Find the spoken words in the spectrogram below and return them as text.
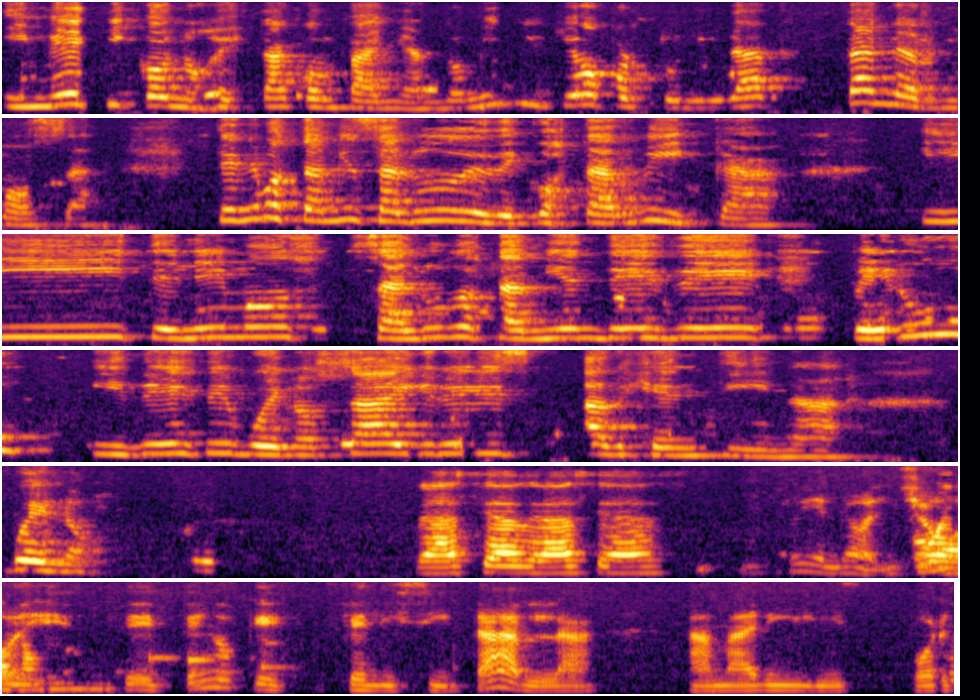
y México nos está acompañando. Miren qué oportunidad tan hermosa. Tenemos también saludos desde Costa Rica y tenemos saludos también desde Perú y desde Buenos Aires, Argentina. Bueno. Gracias, gracias. Bueno, yo este, tengo que felicitarla a Marilis porque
